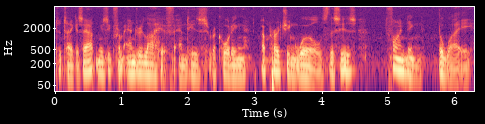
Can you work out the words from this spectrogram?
To take us out, music from Andrew Lahiff and his recording Approaching Worlds. This is Finding the Way.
